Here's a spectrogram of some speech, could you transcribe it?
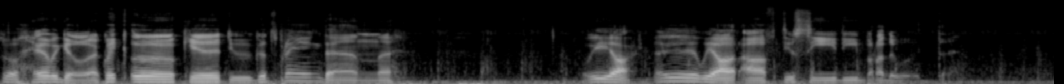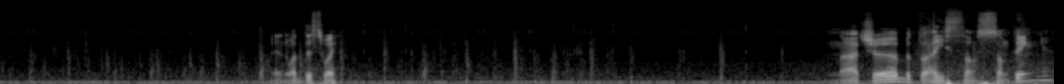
So here we go. A quick look to Goodspring, then uh, we are uh, we are off to see the Brotherhood. And what this way? Not sure, but I saw something.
